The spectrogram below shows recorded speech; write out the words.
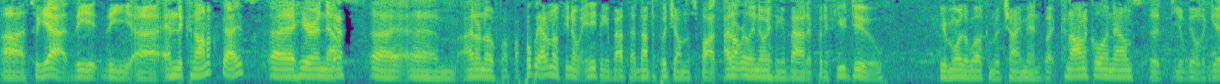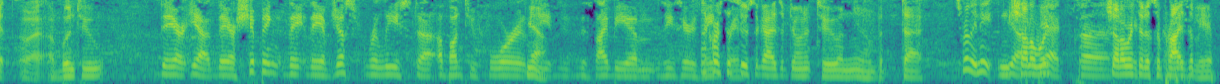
Uh, so yeah, the the uh, and the canonical guys uh, here announced. Uh, um, I don't know if I don't know if you know anything about that. Not to put you on the spot, I don't really know anything about it. But if you do, you're more than welcome to chime in. But Canonical announced that you'll be able to get uh, Ubuntu. They are, yeah, they are shipping. They, they have just released uh, Ubuntu for Yeah. the, this IBM Z series. And of course, the mainframe. SUSE guys are doing it too, and you know, but uh, it's really neat. And Yeah, Shuttleworth, yeah, it's, uh, Shuttleworth did a it's surprise. basically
